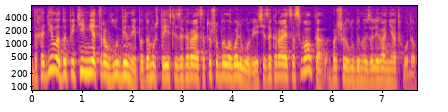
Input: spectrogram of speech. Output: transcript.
доходила до 5 метров глубины, потому что если загорается то, что было во Львове, если загорается свалка большой глубиной залегания отходов,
